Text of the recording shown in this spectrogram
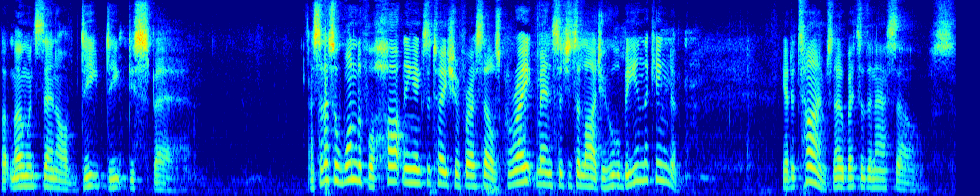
but moments then of deep, deep despair. And so that's a wonderful, heartening exhortation for ourselves. Great men such as Elijah who will be in the kingdom, yet at times no better than ourselves.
